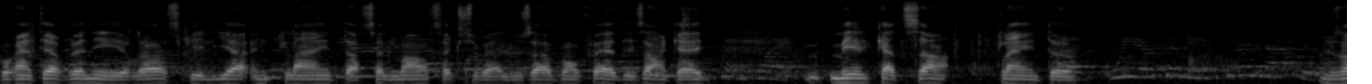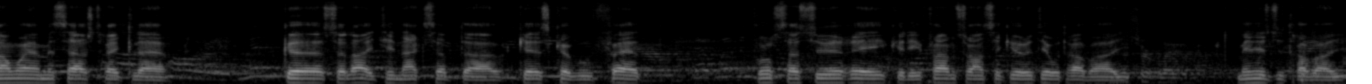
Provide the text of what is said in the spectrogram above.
pour intervenir lorsqu'il y a une plainte d'harcèlement sexuel. Nous avons fait des enquêtes, 1400 plaintes nous envoie un message très clair que cela est inacceptable. Qu'est-ce que vous faites pour s'assurer que les femmes sont en sécurité au travail? Ministre du Travail.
